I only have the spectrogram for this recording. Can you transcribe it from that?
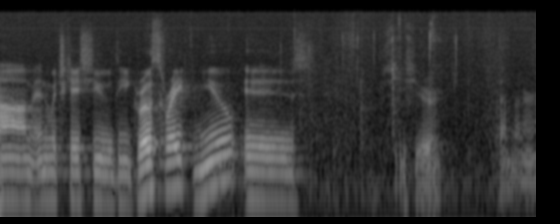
um, in which case you, the growth rate mu is, see here, that better?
